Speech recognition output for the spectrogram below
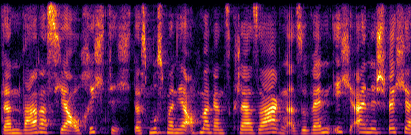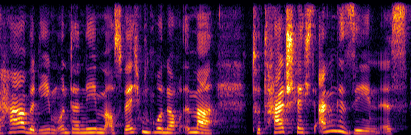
dann war das ja auch richtig. Das muss man ja auch mal ganz klar sagen. Also wenn ich eine Schwäche habe, die im Unternehmen aus welchem Grund auch immer total schlecht angesehen ist,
